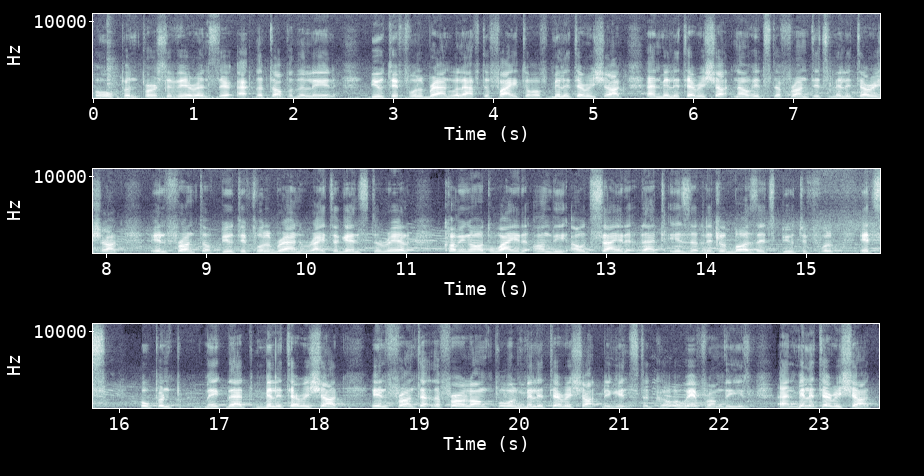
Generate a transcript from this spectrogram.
Hope and Perseverance. They're at the top of the lane. Beautiful brand will have to fight off Military Shot, and Military Shot now hits the front. It's Military Shot in front of Beautiful brand, right against the rail, coming out wide on the outside. That is a Little Buzz. It's beautiful. It's open, make that military shot in front at the furlong pole. Military shot begins to go away from these. And military shot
